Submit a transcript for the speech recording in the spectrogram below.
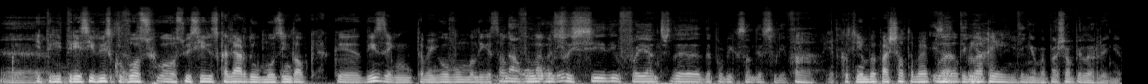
Uh, e teria, teria, sido isso que levou ao suicídio, se calhar, do Mozinho de Albuquerque, dizem, também houve uma ligação. Não, o, o suicídio foi antes da, da, publicação desse livro. Ah, é porque ele tinha uma paixão também pela, Exato, tinha, pela rainha. Tinha uma paixão pela rainha.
